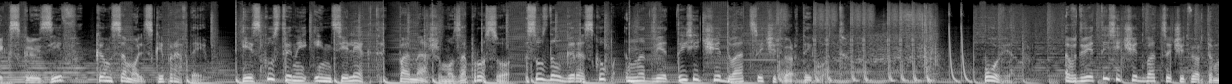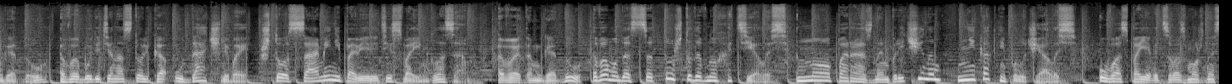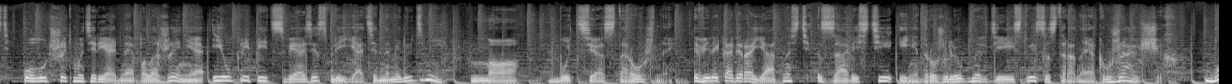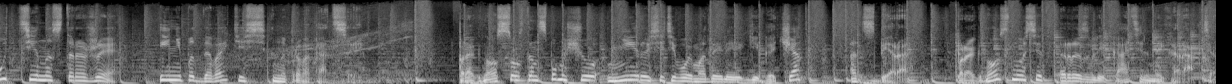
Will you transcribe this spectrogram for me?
Эксклюзив «Комсомольской правды». Искусственный интеллект по нашему запросу создал гороскоп на 2024 год. Овен. В 2024 году вы будете настолько удачливы, что сами не поверите своим глазам. В этом году вам удастся то, что давно хотелось, но по разным причинам никак не получалось. У вас появится возможность улучшить материальное положение и укрепить связи с влиятельными людьми. Но будьте осторожны. Велика вероятность зависти и недружелюбных действий со стороны окружающих. Будьте настороже и не поддавайтесь на провокации. Прогноз создан с помощью нейросетевой модели GigaChat от Сбера. Прогноз носит развлекательный характер.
